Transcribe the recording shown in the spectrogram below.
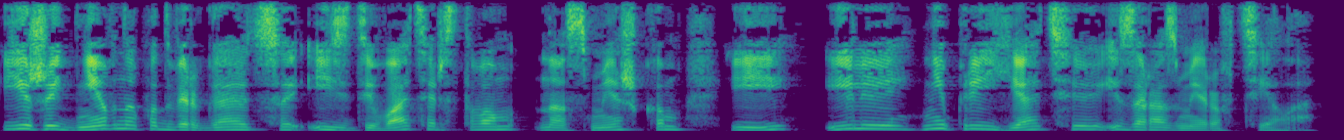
ежедневно подвергаются издевательствам, насмешкам и или неприятию из-за размеров тела.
